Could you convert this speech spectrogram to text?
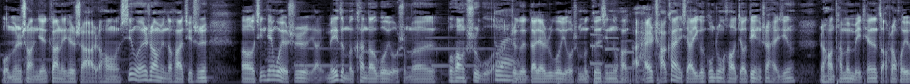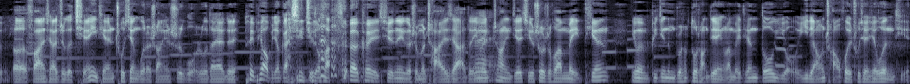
我们上影节干了一些啥。然后新闻上面的话，其实。呃，今天我也是呀没怎么看到过有什么播放事故啊。对这个大家如果有什么更新的话，啊还是查看一下一个公众号叫“电影山海经”，然后他们每天的早上会呃发一下这个前一天出现过的上映事故。如果大家对退票比较感兴趣的话，呃，可以去那个什么查一下。对，因为上映节其实说实话每天。因为毕竟那么多多场电影了，每天都有一两场会出现一些问题。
